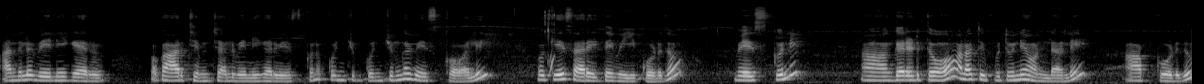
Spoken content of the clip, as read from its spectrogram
అందులో వెనిగర్ ఒక ఆరు చెంచాలు వెనిగర్ వేసుకొని కొంచెం కొంచెంగా వేసుకోవాలి. ఒకేసారి అయితే వేయకూడదు. వేసుకుని గరిటతో అలా తిప్పుతూనే ఉండాలి. ఆపకూడదు.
